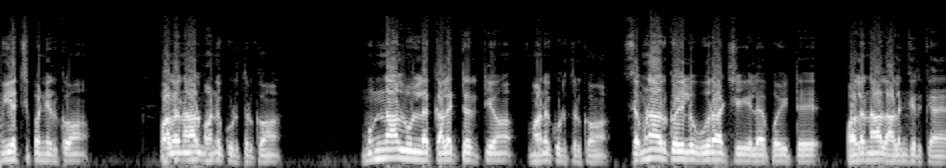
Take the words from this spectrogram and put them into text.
முயற்சி பண்ணியிருக்கோம். பல நாள் மனு கொடுத்துருக்கோம். முன்னால் உள்ள கலெக்டர்கிட்டையும் மனு கொடுத்துருக்கோம். செமனார் கோயில் ஊராட்சியில் போயிட்டு பல நாள் அலைஞ்சிருக்கேன்.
